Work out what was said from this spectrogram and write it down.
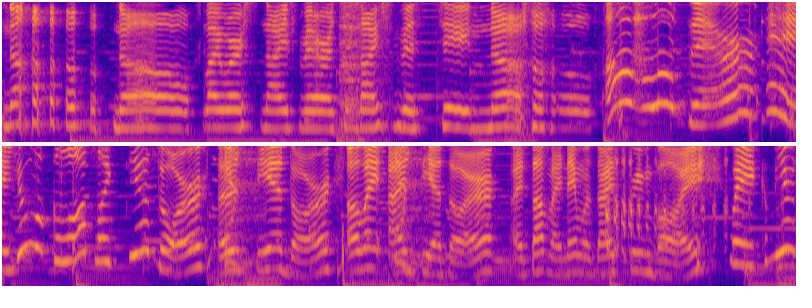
no. No. My worst nightmare. It's a misty. No. Oh, hello there. Hey, you look a lot like Theodore. Who's Theodore? Oh wait, I'm Theodore. I thought my name was Ice Cream Boy. Wait, come here,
